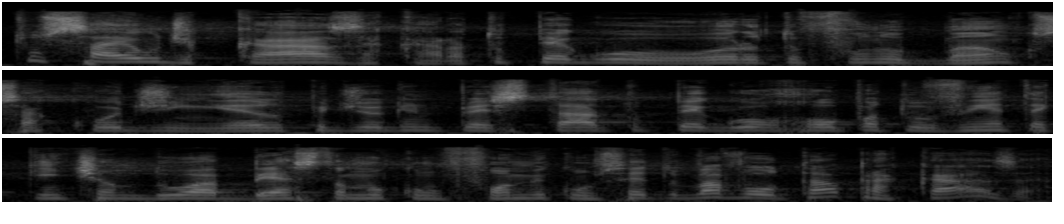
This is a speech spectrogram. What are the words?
tu saiu de casa, cara, tu pegou ouro, tu foi no banco, sacou dinheiro, pediu alguém emprestado, tu pegou roupa, tu vinha até aqui, te andou a beça, estamos com fome, com sede, tu vai voltar para casa.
